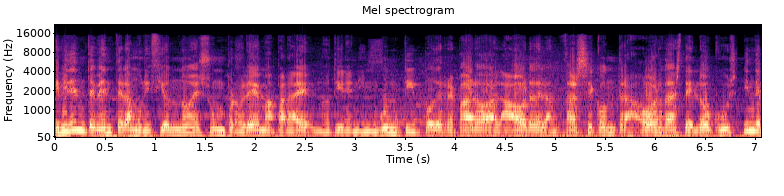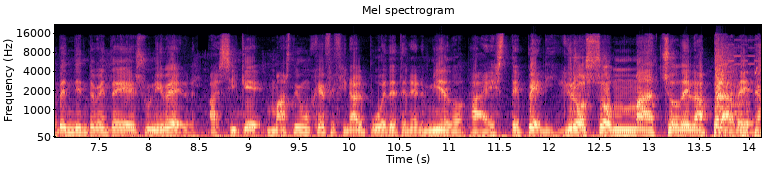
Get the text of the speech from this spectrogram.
Evidentemente la munición no es un problema para él, no tiene ningún tipo de reparo a la hora de lanzarse contra hordas de locus independientemente de su nivel, así que más de un jefe final puede tener miedo a este peligroso macho de la pradera.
